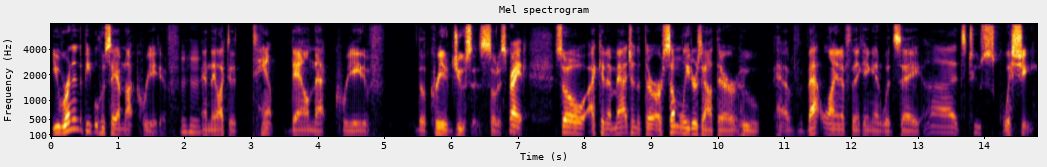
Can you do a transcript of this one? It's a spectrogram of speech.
you run into people who say, I'm not creative, mm-hmm. and they like to tamp down that creative the creative juices, so to speak. Right. So I can imagine that there are some leaders out there who have that line of thinking and would say, uh, it's too squishy.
